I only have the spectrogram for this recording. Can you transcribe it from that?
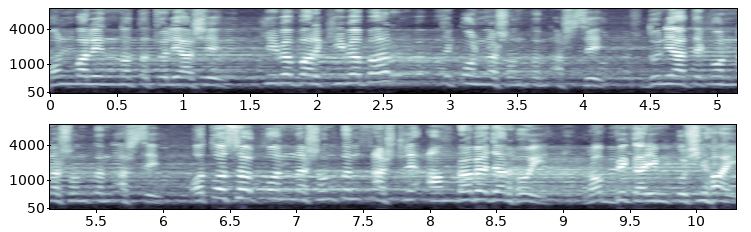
মন মালিন্যতা চলে আসে। কি ব্যাপার কি ব্যাপার? যে কন্যা সন্তান আসছে, দুনিয়াতে কন্যা সন্তান আসছে, অথচ কন্যা সন্তান আসলে আমরা বেজার হই। রব্বি কারিম খুশি হয়,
